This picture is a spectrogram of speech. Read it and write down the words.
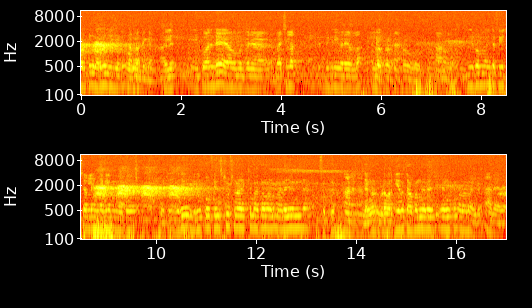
വർക്കുകൾ നടന്നുകൊണ്ടിരിക്കുകയാണ്. നടന്നുകൊണ്ടിരിക്കുകയാണ്. അതിൽ ഇപ്പോൾ അതിന്റെ പിന്നെ ബാച്ചിലർ ഡിഗ്രി വരെയുള്ള ഇനിയിപ്പം ഇതിന്റെ ഫ്യൂച്ചറിൽ എന്തെങ്കിലും നമുക്ക് ഒരു ഗ്രൂപ്പ് ഓഫ് ഇൻസ്റ്റിറ്റ്യൂഷൻ ആക്കി മാറ്റണമെന്നാണ് മാനേജ്മെന്റിന്റെ സ്വപ്നം. ആണ്. ഞങ്ങൾ ഇവിടെ വർക്ക് ചെയ്യുന്ന സ്റ്റാഫ് എന്ന ഞങ്ങൾക്കും അതാണ് ആഗ്രഹം. അതെ അതെ.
